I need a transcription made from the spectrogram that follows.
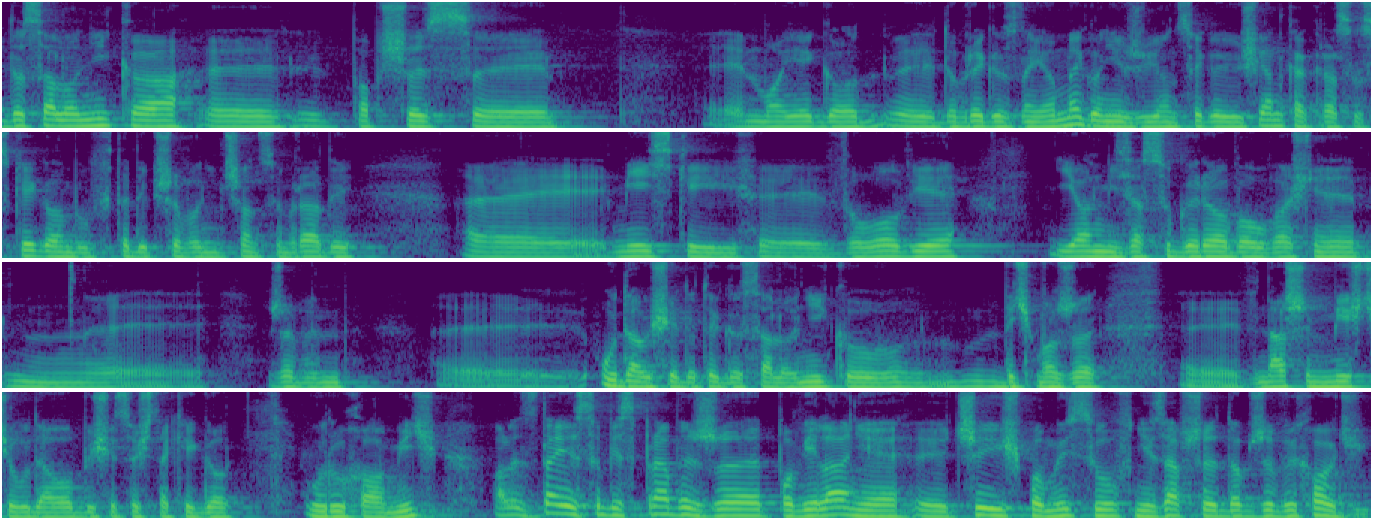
do Salonika y, poprzez e, mojego e, dobrego znajomego, nieżyjącego już Janka Krasowskiego. On był wtedy przewodniczącym Rady e, Miejskiej w Wołowie i on mi zasugerował właśnie, mm, e, żebym e, udał się do tego saloniku. Być może e, w naszym mieście udałoby się coś takiego uruchomić, ale zdaję sobie sprawę, że powielanie e, czyichś pomysłów nie zawsze dobrze wychodzi.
